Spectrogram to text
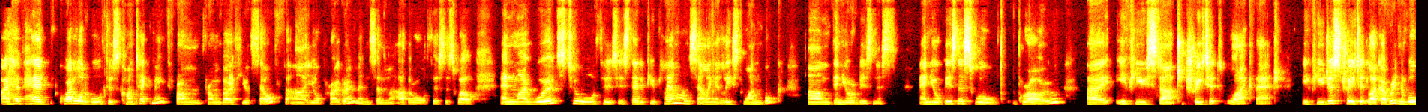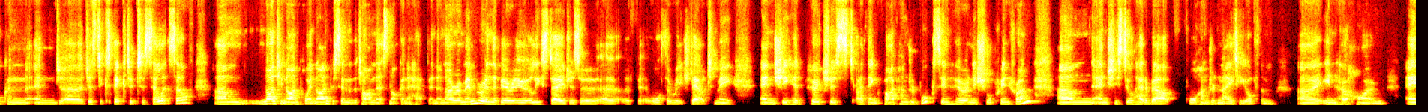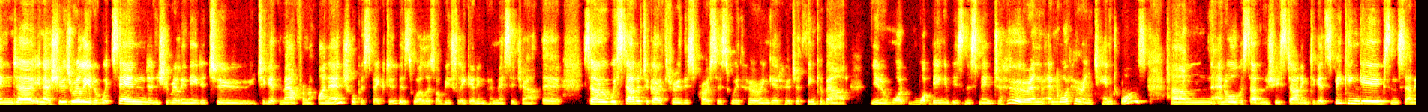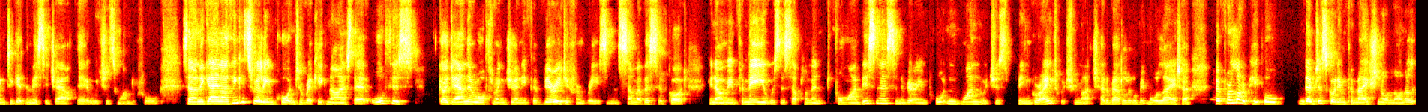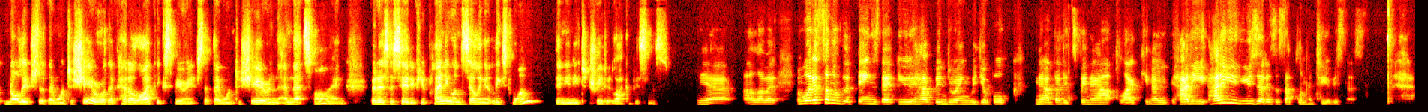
I have had quite a lot of authors contact me from, from both yourself, uh, your program, and some other authors as well. And my words to authors is that if you plan on selling at least one book, um, then you're a business, and your business will grow uh, if you start to treat it like that if you just treat it like I've written a book and, and uh, just expect it to sell itself, 99.9% um, of the time that's not going to happen. And I remember in the very early stages, a, a, author reached out to me and she had purchased, I think, 500 books in her initial print run, um, and she still had about 480 of them uh, in her home. And, uh, you know, she was really at a wit's end and she really needed to, to get them out from a financial perspective, as well as obviously getting her message out there. So we started to go through this process with her and get her to think about, you know, what, what being a business meant to her and, and what her intent was. Um, and all of a sudden she's starting to get speaking gigs and starting to get the message out there, which is wonderful. So, and again, I think it's really important to recognize that authors go down their authoring journey for very different reasons. Some of us have got, you know, I mean, for me, it was a supplement for my business and a very important one, which has been great, which we might chat about a little bit more later. But for a lot of people, they've just got information or knowledge that they want to share, or they've had a life experience that they want to share, and, and that's fine. But as I said, if you're planning on selling at least one, then you need to treat it like a business. Yeah, I love it. And what are some of the things that you have been doing with your book now that it's been out? Like, you know, how do you how do you use it as a supplement to your business?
